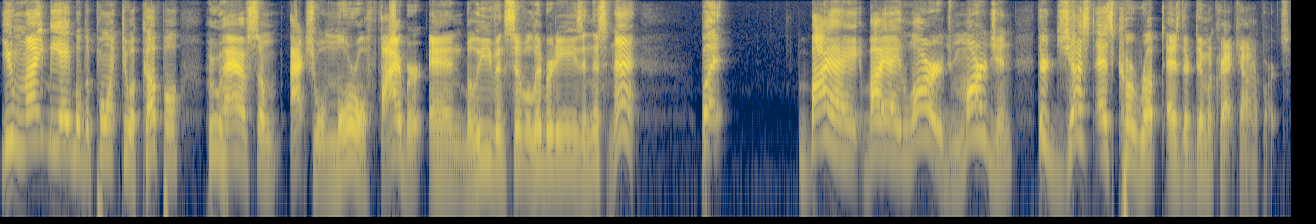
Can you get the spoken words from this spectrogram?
You might be able to point to a couple who have some actual moral fiber and believe in civil liberties and this and that. But by a by a large margin, they're just as corrupt as their Democrat counterparts.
